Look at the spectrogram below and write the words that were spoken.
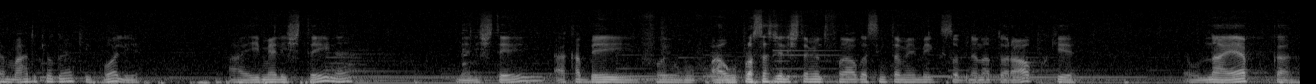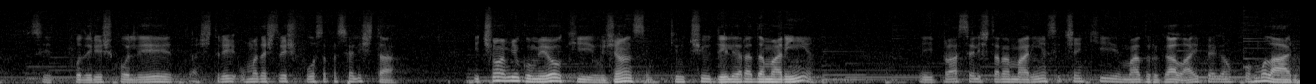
é mais do que eu ganho aqui, vou ali. Aí me alistei, né? me alistei, acabei, foi um, o processo de alistamento foi algo assim também meio que sobrenatural, porque na época você poderia escolher as três, uma das três forças para se alistar. E tinha um amigo meu, que o Jansen, que o tio dele era da Marinha, e para se alistar na Marinha você tinha que madrugar lá e pegar um formulário.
